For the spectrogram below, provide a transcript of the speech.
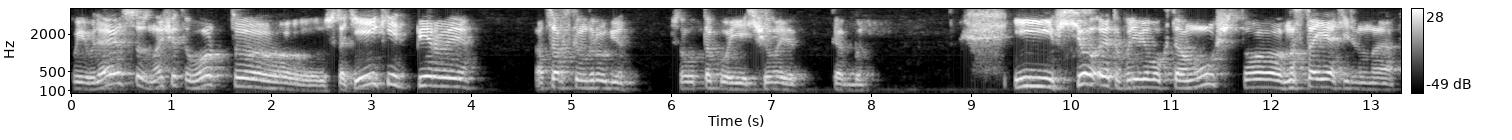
Появляются, значит, вот э, статейки первые о царском друге, что вот такой есть человек как бы. И все это привело к тому, что настоятельно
